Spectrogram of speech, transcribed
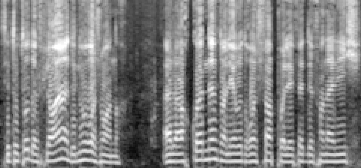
C'est au tour de Florian de nous rejoindre. Alors, quoi de neuf dans les rues de Rochefort pour les fêtes de fin d'année?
